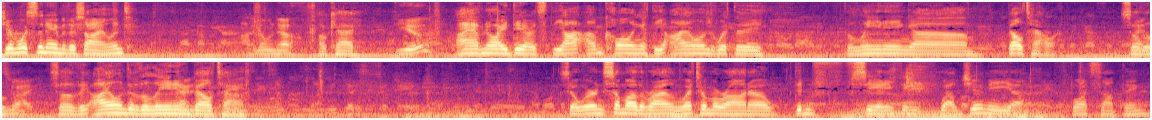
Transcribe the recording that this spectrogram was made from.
Jim, what's the name of this island? I don't know. Okay. Do you? I have no idea. It's the I'm calling it the island with the the leaning um, bell tower. So That's the right. so the island of the leaning bell tower. amazing. Let- let me just- So we're in some other island. We went to Murano. Didn't see anything. Well, Jimmy uh, bought something,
